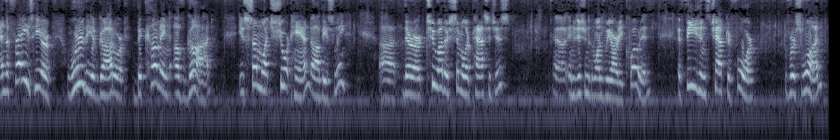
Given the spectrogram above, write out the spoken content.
And the phrase here, worthy of God or becoming of God, is somewhat shorthand, obviously. Uh, there are two other similar passages, uh, in addition to the ones we already quoted. Ephesians chapter 4, verse 1.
